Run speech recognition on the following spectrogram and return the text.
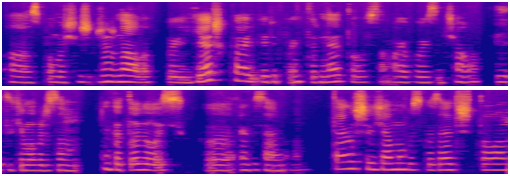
с помощью журналов Ешка или по интернету сама его изучала. И таким образом готовилась к экзаменам. Также я могу сказать, что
